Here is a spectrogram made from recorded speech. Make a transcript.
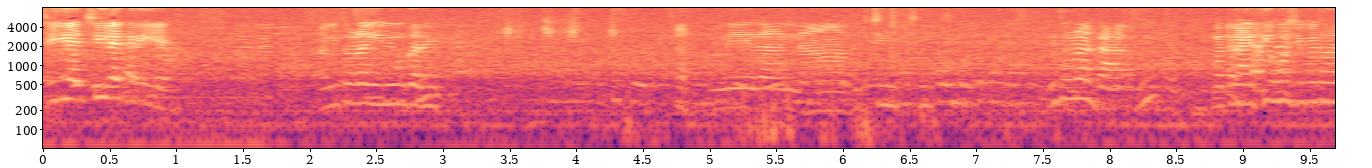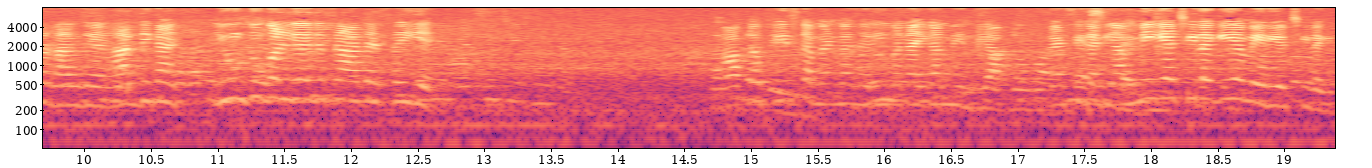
जी अच्छी लग रही है। अभी थोड़ा यूँ करें। मेरा नाम चिंग चिंग चिंग। थोड़ा डांस बकराइद की खुशी में थोड़ा डांस है। हाथ दिखाएँ यूँ क्यों कर लिया जैसे हाथ ऐसा ही है। आप लोग प्लीज़ कमेंट में ज़रूर बताइएगा मेहंदी आप लोगों को कैसी लगी। अम्मी की अच्छी लगी या मेरी अच्छी लगी?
